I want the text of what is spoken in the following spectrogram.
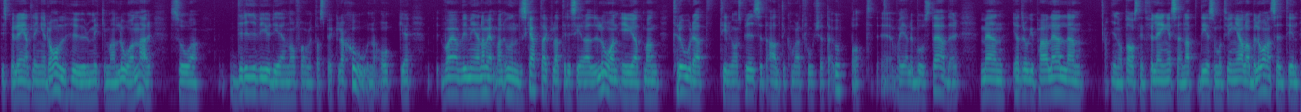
det spelar egentligen ingen roll hur mycket man lånar så driver ju det någon form av spekulation. Och eh, vad vi menar med att man underskattar kollateriserade lån är ju att man tror att tillgångspriset alltid kommer att fortsätta uppåt eh, vad gäller bostäder. Men jag drog ju parallellen i något avsnitt för länge sedan att det är som att tvinga alla att belåna sig till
